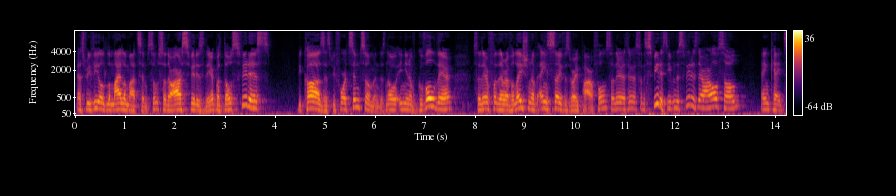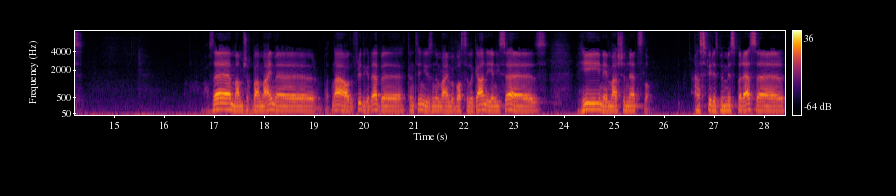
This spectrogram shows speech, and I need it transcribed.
that's revealed Lamaila Matzimtzum. So there are Sfiris there, but those Sfiris, because it's before Tzimtzum and there's no Inyan of Gvul there, so therefore the revelation of Ein Sof is very powerful. So there, so the Spheres, even the Spheres, there are also Ein Kates. But now the Frierdiker Rebbe continues in the Maimer Basiligani and he says, He ne mashenetzlo. Asfiris b'mispareser, uh,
